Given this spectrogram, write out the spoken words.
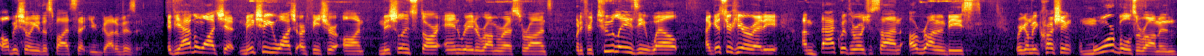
I'll be showing you the spots that you gotta visit. If you haven't watched yet, make sure you watch our feature on Michelin star and rated ramen restaurants. But if you're too lazy, well, I guess you're here already. I'm back with Hiroshi-san of Ramen Beast. We're gonna be crushing more bowls of ramen.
